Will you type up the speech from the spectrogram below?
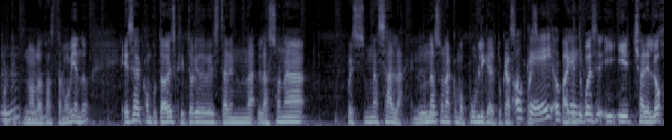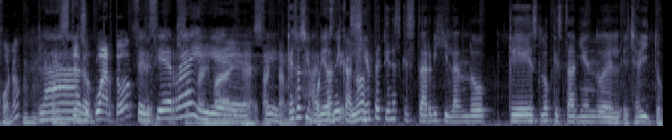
Porque pues, no las va a estar moviendo. Esa computadora de escritorio debe estar en una- la zona, pues una sala, en una zona como pública de tu casa. Ok, pues, ok. Para que tú puedas echar el ojo, ¿no? Porque si está en su Claro. cuarto... Se encierra pues, y, eh, sí. Que eso es Adiós, importante. Nicanor. Siempre tienes que estar vigilando qué es lo que está viendo el, el chavito.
